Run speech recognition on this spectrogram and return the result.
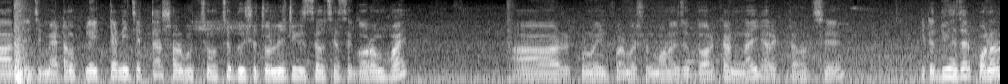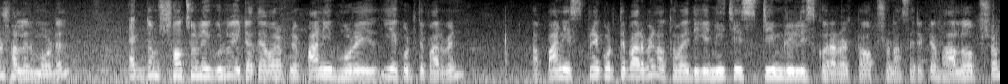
আর এই যে মেটাল প্লেটটা নিচেরটা সর্বোচ্চ হচ্ছে দুইশো চল্লিশ ডিগ্রি সেলসিয়াসে গরম হয়। আর কোনো ইনফরমেশন মনে হয় যে দরকার নাই। আরেকটা হচ্ছে, এটা দুই হাজার পনেরো সালের মডেল একদম সচল এগুলো। এটাতে আবার আপনি পানি ভরে ইয়ে করতে পারবেন। আর পানি স্প্রে করতে পারবেন, অথবা এদিকে নিচে স্টিম রিলিজ করার একটা অপশন আছে। এটা একটা ভালো অপশন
